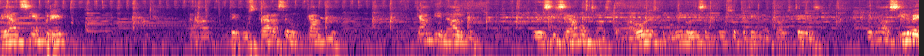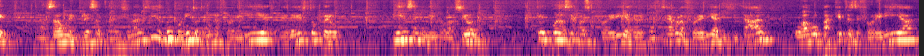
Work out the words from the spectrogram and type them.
vean siempre ah, de buscar hacer un cambio. Cambien algo. Es decir, seamos transformadores, como bien lo dice el curso que tienen acá ustedes. De nada sirve lanzar una empresa tradicional. Sí, es muy bonito tener una florería, tener esto, pero piensen en innovación. ¿Qué puedo hacer con esa florería? De repente si hago la florería digital, o hago paquetes de florería,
